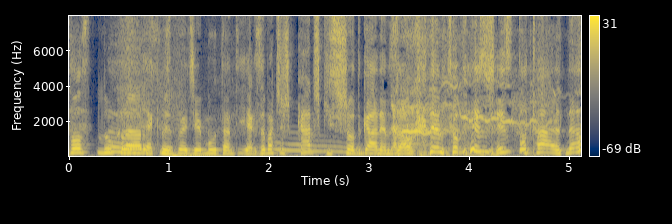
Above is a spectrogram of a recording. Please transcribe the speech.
postnuklear Jak już będzie mutant i jak zobaczysz kaczki z shotgunem za oknem, to wiesz, że jest totalna.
